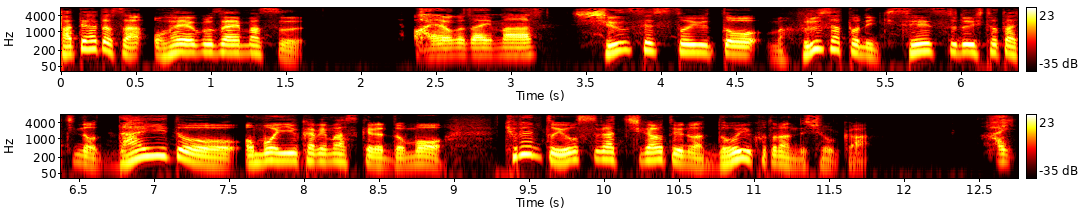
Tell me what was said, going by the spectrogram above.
立畑さん、おはようございます。おはようございます。春節というと、まあ、ふるさとに帰省する人たちの大移動を思い浮かべますけれども、去年と様子が違うというのはどういうことなんでしょうか？はい。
